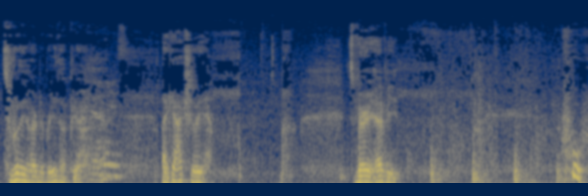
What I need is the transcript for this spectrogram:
It's really hard to breathe up here. Yeah. Like actually, it's very heavy. Whew.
